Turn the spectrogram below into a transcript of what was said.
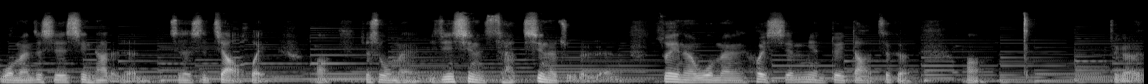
我们这些信他的人，指的是教会，啊，就是我们已经信了信了主的人，所以呢，我们会先面对到这个，啊，这个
